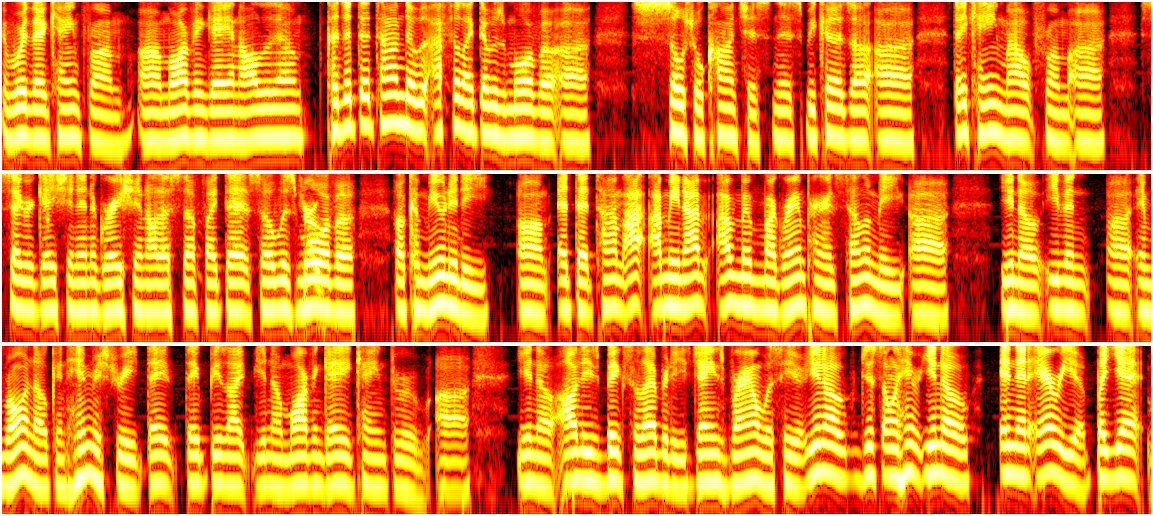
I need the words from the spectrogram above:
and where they came from, uh, Marvin Gaye and all of them. Cause at that time, there was, I feel like there was more of a uh, social consciousness because uh, uh they came out from uh segregation, integration, all that stuff like that. So it was True. more of a a community um at that time. I I mean I I remember my grandparents telling me uh you know even uh in Roanoke and Henry Street they they'd be like you know Marvin Gaye came through uh you know all these big celebrities James Brown was here you know just on him you know in that area but yet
